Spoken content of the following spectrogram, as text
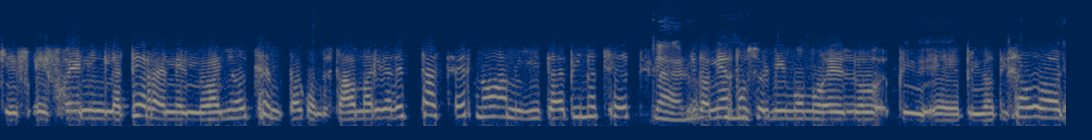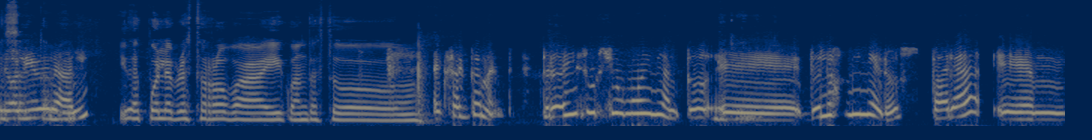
que eh, fue en Inglaterra en los años 80, cuando estaba Margaret Thatcher, ¿no? Amiguita de Pinochet, claro. que también puso el mismo modelo eh, privatizador, neoliberal. Y después le prestó ropa ahí cuando estuvo... Exactamente. Pero ahí surgió un movimiento eh, de los mineros para eh,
